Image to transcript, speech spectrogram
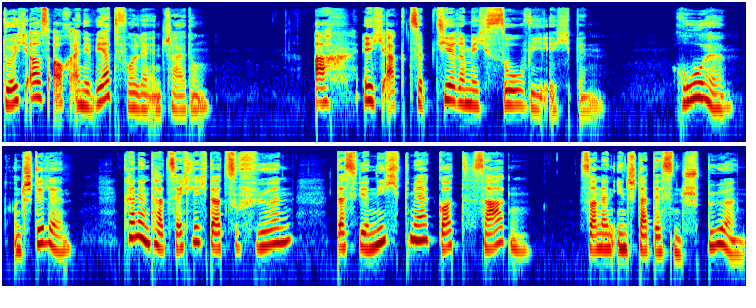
durchaus auch eine wertvolle Entscheidung. Ach, ich akzeptiere mich so, wie ich bin. Ruhe und Stille können tatsächlich dazu führen, dass wir nicht mehr Gott sagen, sondern ihn stattdessen spüren.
